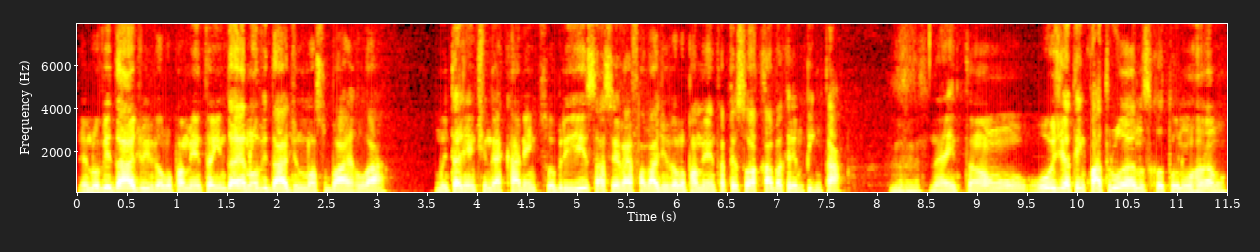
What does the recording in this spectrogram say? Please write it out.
É novidade, o envelopamento ainda é novidade no nosso bairro lá. Muita gente ainda é carente sobre isso. Ah, você vai falar de envelopamento, a pessoa acaba querendo pintar. Uhum. Né? Então, hoje já tem quatro anos que eu estou no ramo.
